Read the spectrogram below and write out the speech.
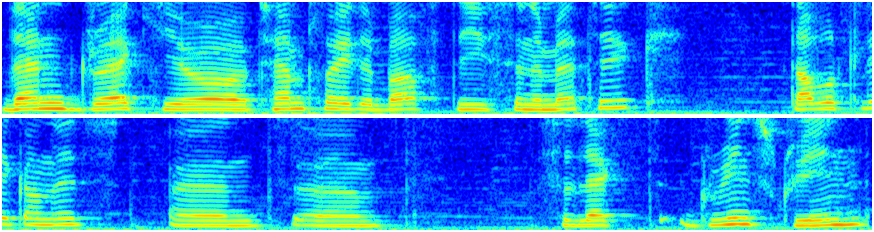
then drag your template above the cinematic double click on it and um, select green screen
